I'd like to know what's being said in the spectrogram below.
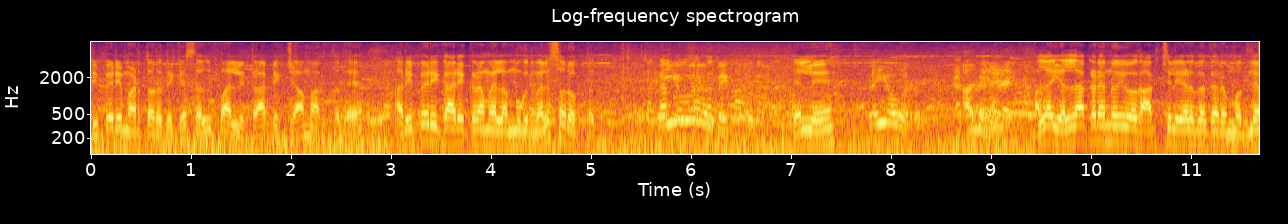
ರಿಪೇರಿ ಮಾಡ್ತಾ ಇರೋದಕ್ಕೆ ಸ್ವಲ್ಪ ಅಲ್ಲಿ ಟ್ರಾಫಿಕ್ ಜಾಮ್ ಆಗ್ತದೆ. ಆ ರಿಪೇರಿ ಕಾರ್ಯಕ್ರಮ ಎಲ್ಲ ಮುಗಿದ ಮೇಲೆ ಸರೋಗ್ತದೆ ಎಲ್ಲಿ? ಫ್ಲೈಓವರ್ ಅಲ್ಲ ಎಲ್ಲ ಕಡೆನೂ ಇವಾಗ ಆ್ಯಕ್ಚುಲಿ ಹೇಳ್ಬೇಕಾದ್ರೆ ಮೊದಲೇ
